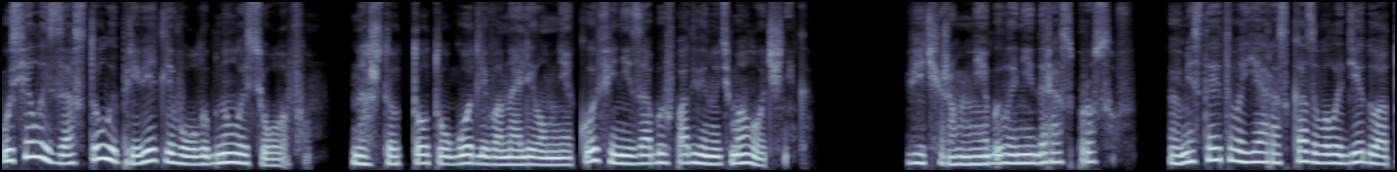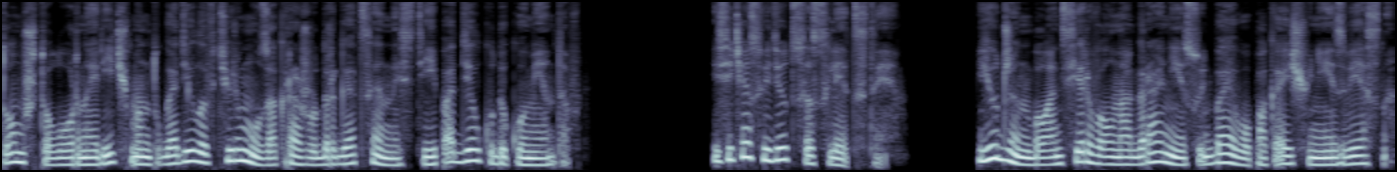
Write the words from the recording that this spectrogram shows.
Уселась за стол и приветливо улыбнулась Олафу, на что тот угодливо налил мне кофе, не забыв подвинуть молочник. Вечером мне было не до расспросов. Вместо этого я рассказывала деду о том, что Лорна Ричмонд угодила в тюрьму за кражу драгоценностей и подделку документов. И сейчас ведется следствие. Юджин балансировал на грани, и судьба его пока еще неизвестна.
